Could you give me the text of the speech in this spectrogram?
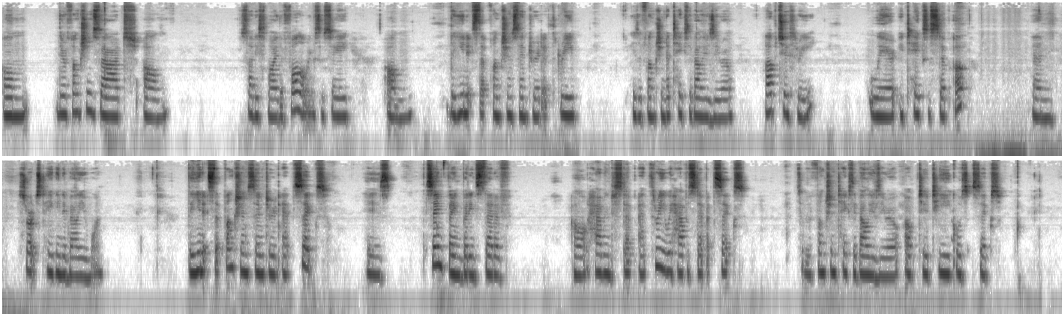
Um, they're functions that um, satisfy the following. So say um, the unit step function centered at 3 is a function that takes a value 0 up to 3, where it takes a step up and starts taking the value 1. The unit step function centered at 6 is the same thing, but instead of uh, having to step at 3, we have a step at 6. So the function takes the value 0 up to t equals 6.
